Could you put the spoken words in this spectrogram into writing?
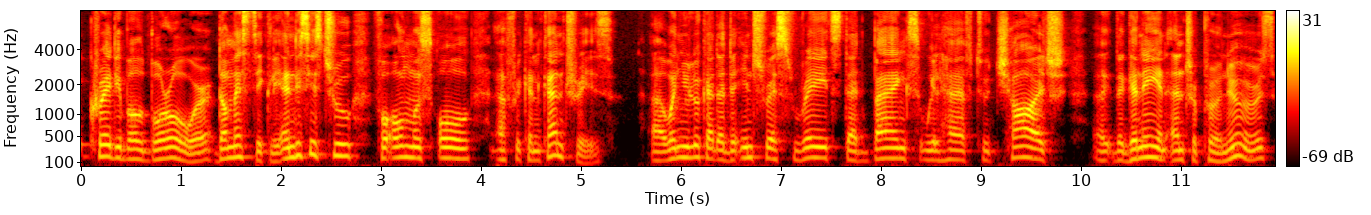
credible borrower domestically. And this is true for almost all African countries. Uh, when you look at, at the interest rates that banks will have to charge uh, the Ghanaian entrepreneurs,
